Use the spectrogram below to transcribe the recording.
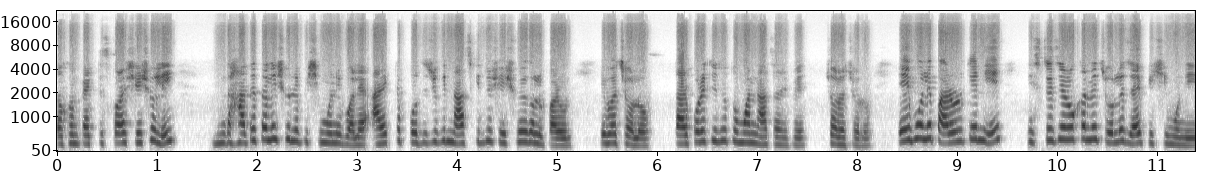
তখন প্র্যাকটিস করা শেষ হলেই হাতে তালি শুনে পিসিমণি বলে, আরেকটা প্রতিযোগীর নাচ কিন্তু শেষ হয়ে গেল পারুল, এবার চলো। তারপরে কিন্তু তোমার নাচ আসবে। চলো চলো। এই বলে পারুলকে নিয়ে স্টেজের ওখানে চলে যায় পিসিমণি।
